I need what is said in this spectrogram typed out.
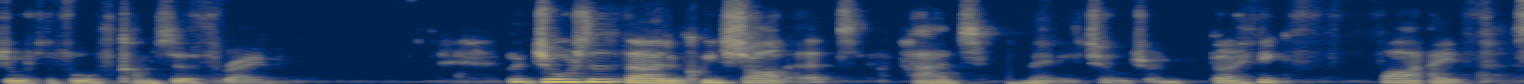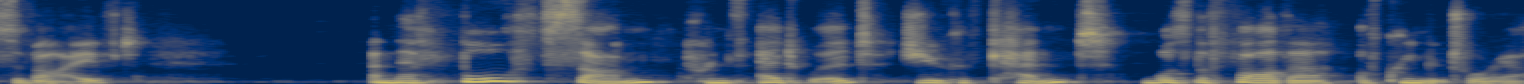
George IV, comes to the throne. But George III and Queen Charlotte had many children, but I think five survived. And their fourth son, Prince Edward, Duke of Kent, was the father of Queen Victoria.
